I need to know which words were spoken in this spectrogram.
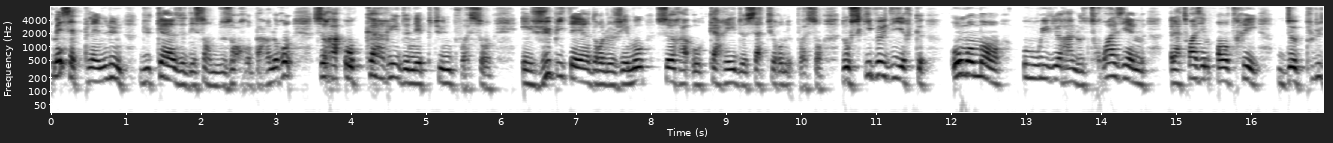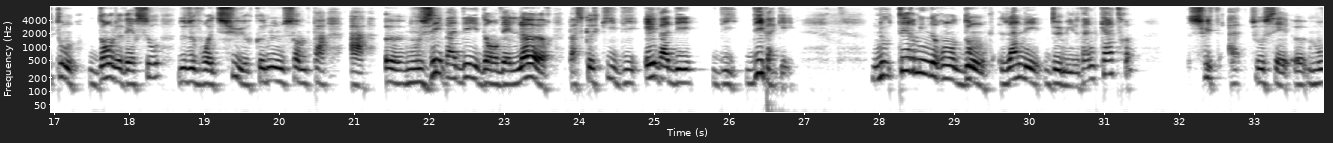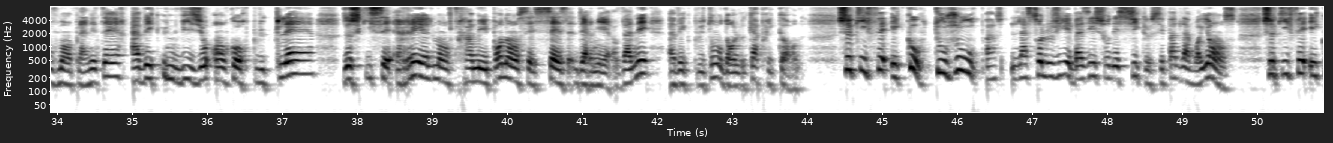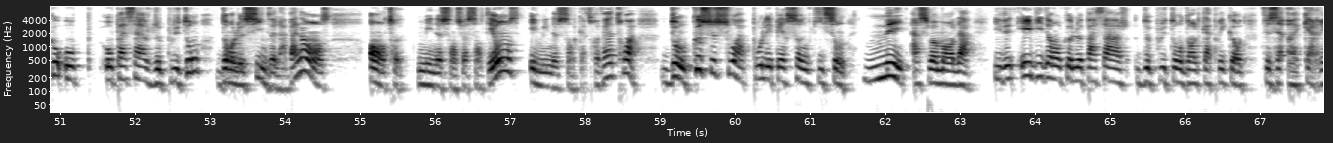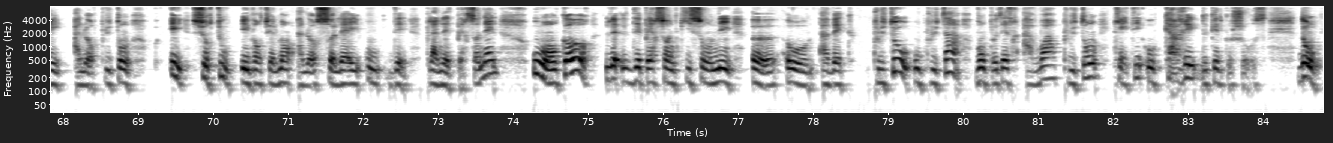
Mais cette pleine lune du 15 décembre, nous en reparlerons, sera au carré de Neptune Poisson et Jupiter dans le Gémeaux sera au carré de Saturne Poisson. Donc ce qui veut dire que au moment où il y aura le troisième, la troisième entrée de Pluton dans le Verseau, nous devrons être sûrs que nous ne sommes pas à euh, nous évader dans des leurres, parce que qui dit évader dit divaguer. Nous terminerons donc l'année 2024 suite à tous ces euh, mouvements planétaires, avec une vision encore plus claire de ce qui s'est réellement tramé pendant ces 16 dernières années avec Pluton dans le Capricorne. Ce qui fait écho, toujours, l'astrologie est basée sur des cycles, c'est pas de la voyance, ce qui fait écho au passage de Pluton dans le signe de la balance, entre 1971 et 1983. Donc que ce soit pour les personnes qui sont nées à ce moment-là, il est évident que le passage de Pluton dans le Capricorne faisait un carré à leur Pluton et surtout éventuellement à leur Soleil ou des planètes personnelles, ou encore des personnes qui sont nées euh, avec plus tôt ou plus tard vont peut-être avoir Pluton qui a été au carré de quelque chose. Donc,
